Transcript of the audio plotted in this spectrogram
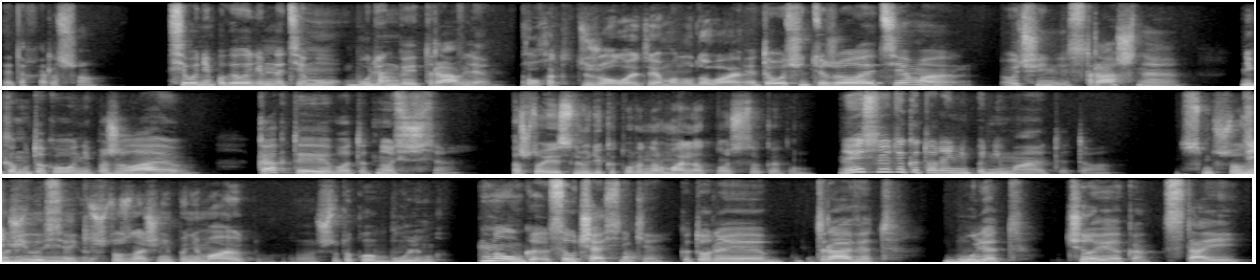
Это хорошо. Сегодня поговорим на тему буллинга и травли. Ох, это тяжелая тема, ну давай. Это очень тяжелая тема, очень страшная. Никому такого не пожелаю. Как ты вот относишься? А что, есть люди, которые нормально относятся к этому? Но есть люди, которые не понимают этого. Что Дебилы значит, всякие. что значит не понимают, э, что такое буллинг? Ну, соучастники, которые травят, булят человека стаей.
